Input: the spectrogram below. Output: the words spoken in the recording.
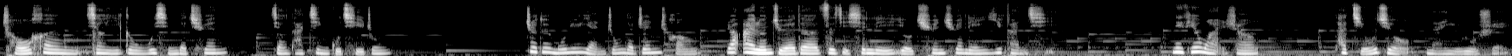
仇恨像一个无形的圈，将他禁锢其中。这对母女眼中的真诚，让艾伦觉得自己心里有圈圈涟漪泛起。那天晚上，他久久难以入睡。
